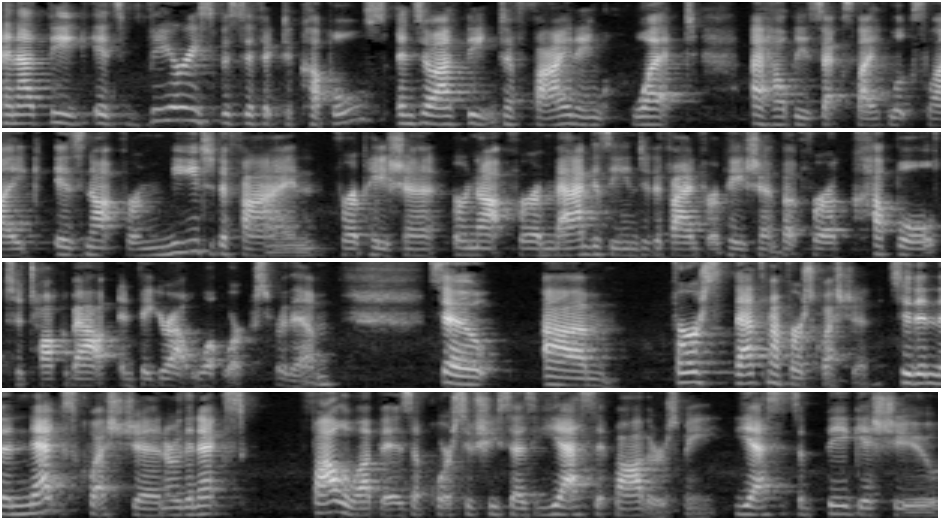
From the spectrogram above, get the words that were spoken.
and I think it's very specific to couples. And so I think defining what a healthy sex life looks like is not for me to define for a patient or not for a magazine to define for a patient, but for a couple to talk about and figure out what works for them. So, um, first, that's my first question. So then the next question or the next follow up is, of course, if she says, Yes, it bothers me. Yes, it's a big issue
